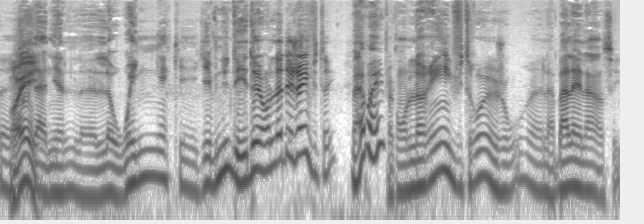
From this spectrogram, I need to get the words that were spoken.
Euh, Oui. Daniel Lewing, qui, qui est venu des deux. On l'a déjà invité. Ben oui. Fait qu'on le réinvitera un jour. Euh, La balle est lancée.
